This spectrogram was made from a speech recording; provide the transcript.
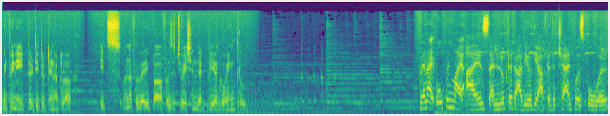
between 8.30 to 10 o'clock. It's one of a very powerful situation that we are going through. When I opened my eyes and looked at Adiyogi after the chant was over,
